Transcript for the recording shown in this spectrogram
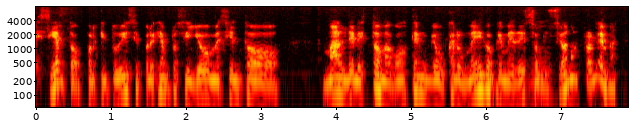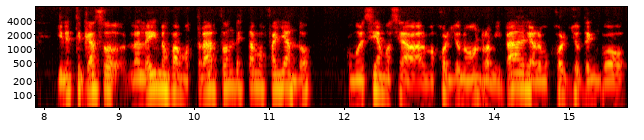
es cierto, porque tú dices, por ejemplo, si yo me siento mal del estómago, tengo que buscar un médico que me dé solución al problema. Y en este caso, la ley nos va a mostrar dónde estamos fallando. Como decíamos, o sea, a lo mejor yo no honro a mi padre, a lo mejor yo tengo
